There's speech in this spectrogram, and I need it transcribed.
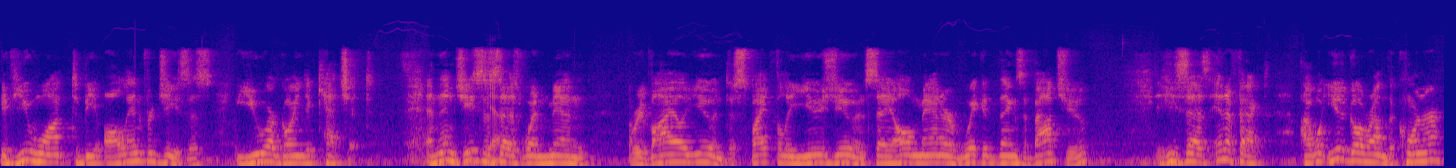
If you want to be all in for Jesus, you are going to catch it. And then Jesus Yeah. says, When men revile you and despitefully use you and say all manner of wicked things about you, he says, in effect, I want you to go around the corner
